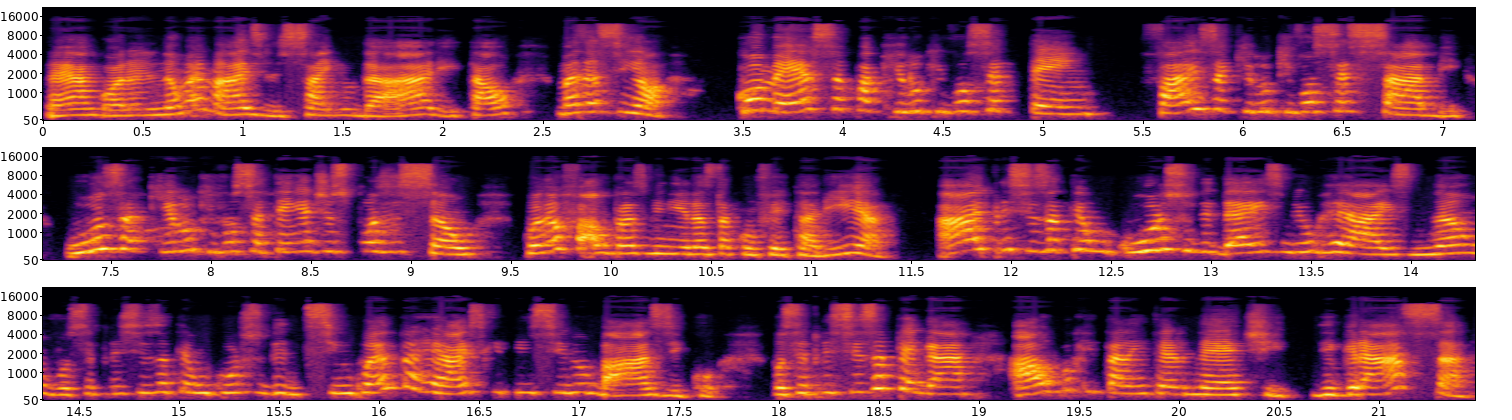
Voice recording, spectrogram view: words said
né? Agora ele não é mais, ele saiu da área e tal, mas assim, ó, começa com aquilo que você tem, faz aquilo que você sabe, usa aquilo que você tem à disposição. Quando eu falo para as meninas da confeitaria, ah, precisa ter um curso de 10 mil reais. Não, você precisa ter um curso de 50 reais que te ensina o básico. Você precisa pegar algo que está na internet de graça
